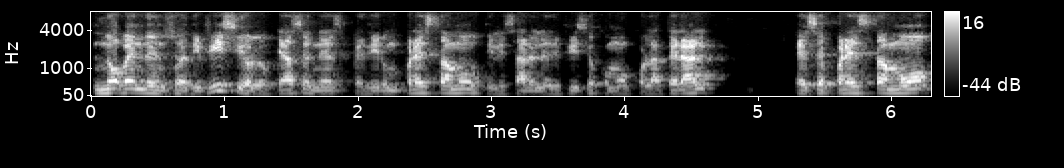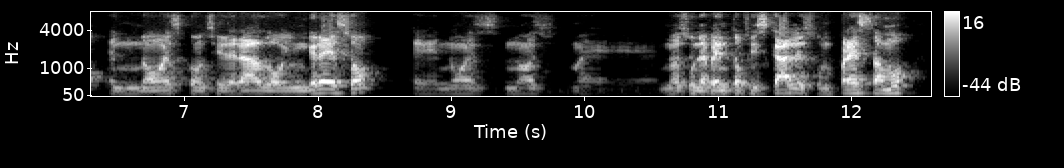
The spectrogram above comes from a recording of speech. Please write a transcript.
no venden su edificio, lo que hacen es pedir un préstamo, utilizar el edificio como colateral. Ese préstamo no es considerado ingreso, eh, no, es, no, es, eh, no es un evento fiscal, es un préstamo.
